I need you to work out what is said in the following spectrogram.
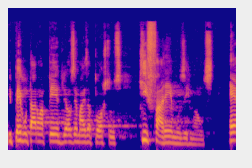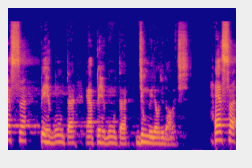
e perguntaram a Pedro e aos demais apóstolos: Que faremos, irmãos? Essa pergunta é a pergunta de um milhão de dólares. Essa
